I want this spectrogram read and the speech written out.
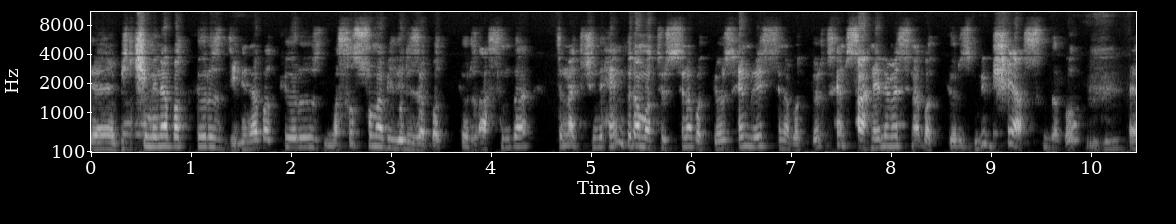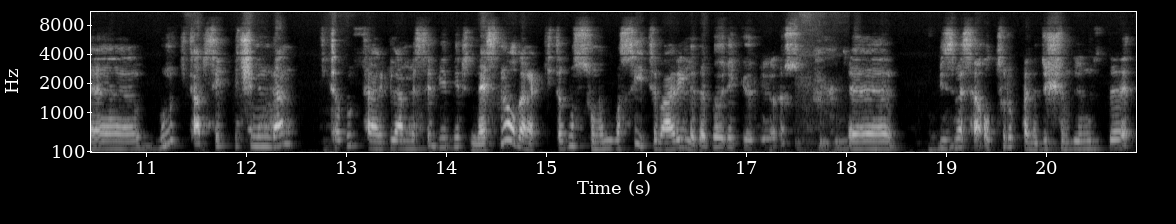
e, biçimine bakıyoruz, diline bakıyoruz, nasıl sunabiliriz'e bakıyoruz. Aslında tırnak içinde hem dramatürsüne bakıyoruz, hem resmine bakıyoruz, hem sahnelemesine bakıyoruz gibi bir şey aslında bu. Hı hı. Ee, bunu kitap seçiminden kitabın sergilenmesi bir, bir nesne olarak kitabın sunulması itibariyle de böyle görüyoruz. Hı. Ee, biz mesela oturup hani düşündüğümüzde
